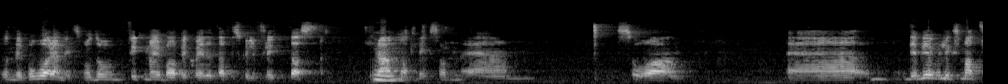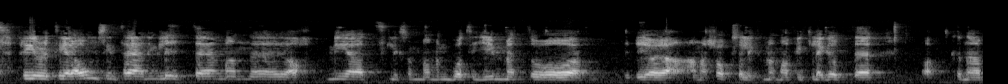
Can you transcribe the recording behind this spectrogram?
under våren liksom, och då fick man ju bara beskedet att det skulle flyttas framåt liksom. Så eh, det blev liksom att prioritera om sin träning lite. Man, eh, ja, mer att liksom, om man går till gymmet och det gör jag annars också. Liksom, man fick lägga upp det, att kunna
